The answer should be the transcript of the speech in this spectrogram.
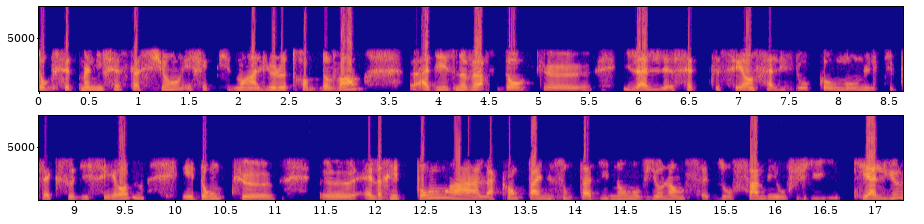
Donc cette manifestation, effectivement, a lieu le 30 novembre euh, à 19h. Donc euh, il a cette séance a lieu au Commun Multiplex Odysseum et donc euh, elle répond à la campagne Zonta dit non aux violences faites aux femmes et aux filles qui a lieu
